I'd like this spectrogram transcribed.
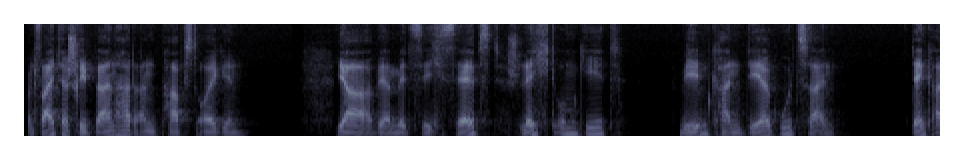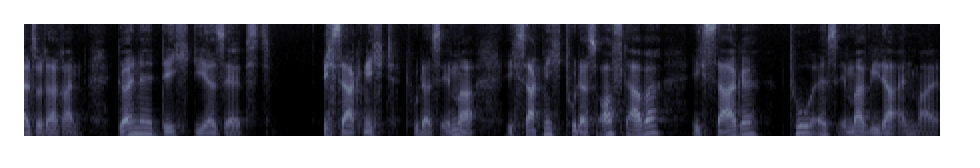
Und weiter schrieb Bernhard an Papst Eugen, ja, wer mit sich selbst schlecht umgeht, wem kann der gut sein? Denk also daran, gönne dich dir selbst. Ich sag nicht, tu das immer, ich sag nicht, tu das oft, aber ich sage, tu es immer wieder einmal.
